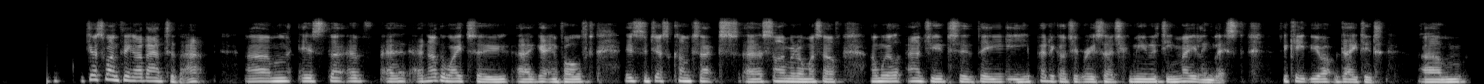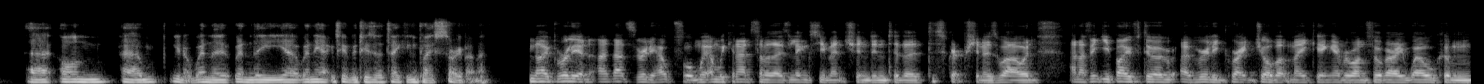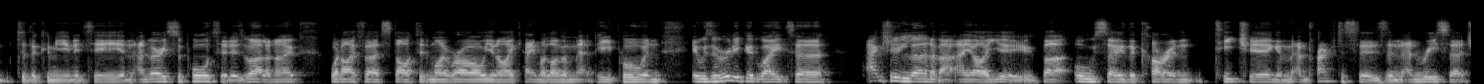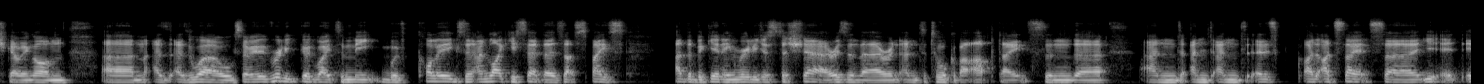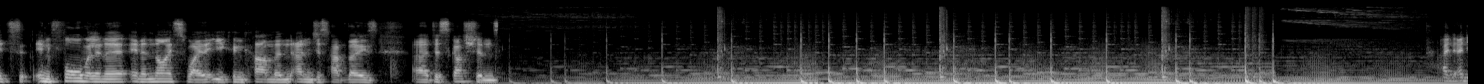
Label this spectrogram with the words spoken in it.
Just one thing I'd add to that um, is that uh, another way to uh, get involved is to just contact uh, Simon or myself, and we'll add you to the pedagogic research community mailing list to keep you updated um, uh, on um, you know when the when the uh, when the activities are taking place. Sorry about that. No, brilliant. Uh, that's really helpful, and we, and we, can add some of those links you mentioned into the description as well. And and I think you both do a, a, really great job at making everyone feel very welcome to the community and, and very supported as well. I know when I first started my role, you know, I came along and met people, and it was a really good way to actually learn about ARU, but also the current teaching and, and practices and, and research going on um, as, as well. So it's a really good way to meet with colleagues. And, and like you said, there's that space at the beginning really just to share, isn't there? And, and to talk about updates and uh, and and and it's I'd, I'd say it's uh, it, it's informal in a in a nice way that you can come and, and just have those uh, discussions.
